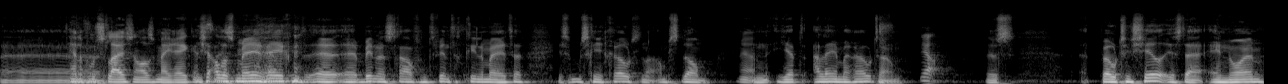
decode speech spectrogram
eh, Hellevoetsluis en alles mee rekent. Als je alles meeregent eh, eh, binnen een straal van 20 kilometer, is het misschien groter dan Amsterdam. Ja. En je hebt alleen maar Rotown. ja. Dus het potentieel is daar enorm,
